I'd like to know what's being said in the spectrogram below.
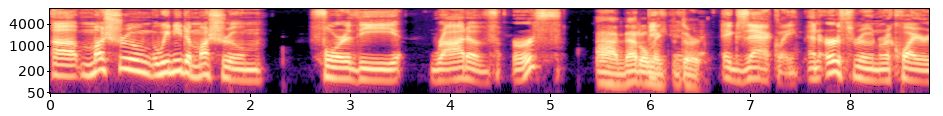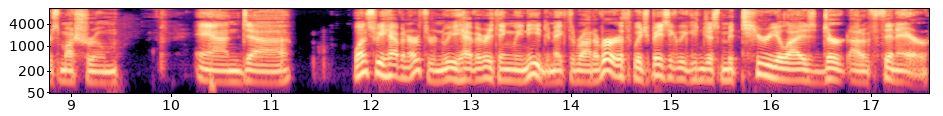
uh, mushroom. We need a mushroom for the rod of earth. Ah, that'll Be- make the dirt. Exactly. An earth rune requires mushroom. And uh, once we have an earth rune, we have everything we need to make the rod of earth, which basically can just materialize dirt out of thin air.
